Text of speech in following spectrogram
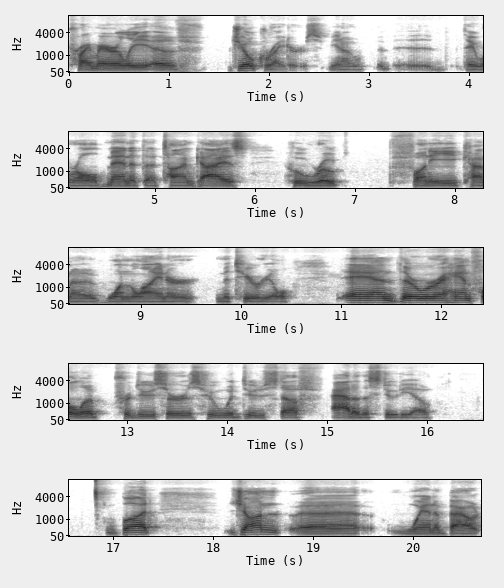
primarily of joke writers. You know, uh, they were all men at that time, guys who wrote funny kind of one liner material. And there were a handful of producers who would do stuff out of the studio. But Jon uh, went about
